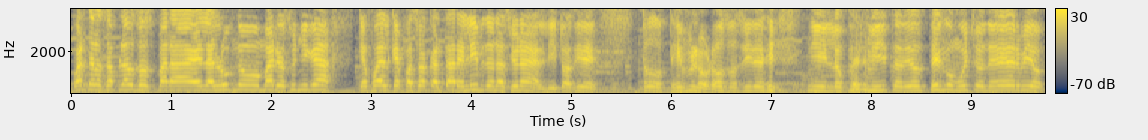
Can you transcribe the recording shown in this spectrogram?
Fuerte los aplausos para el alumno Mario Zúñiga, que fue el que pasó a cantar el himno nacional. Y todo así de, todo tembloroso, así de, ni lo permita, Dios, tengo mucho nervio.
